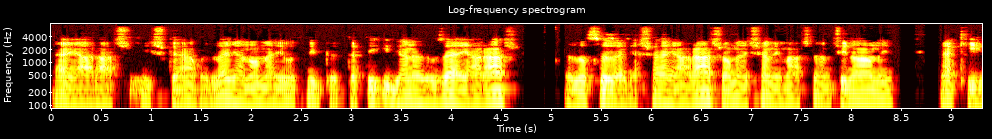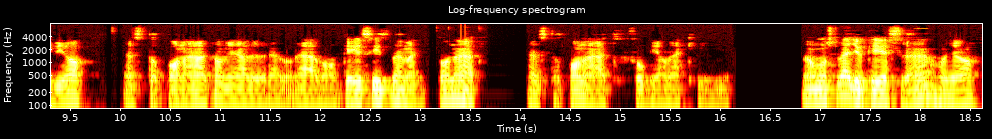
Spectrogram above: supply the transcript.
eljárás is kell, hogy legyen, amely ott működteti. Igen, ez az eljárás, ez a szöveges eljárás, amely semmi más nem csinál, mint meghívja ezt a panelt, ami előre el van készítve, meg panelt, ezt a panelt fogja meghívni. Na most vegyük észre, hogy a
